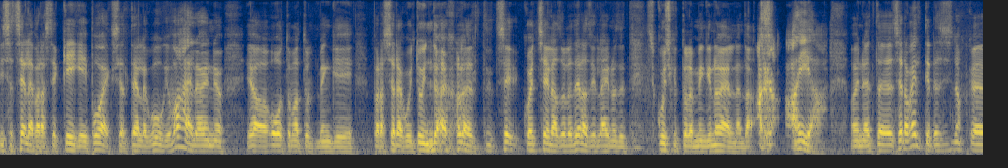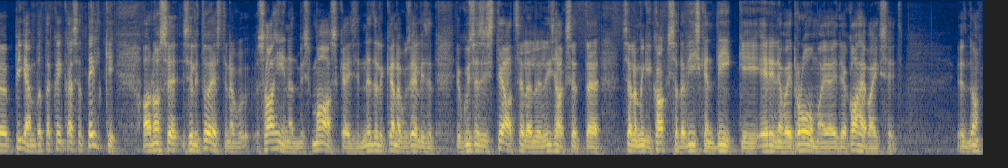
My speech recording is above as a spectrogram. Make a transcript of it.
lihtsalt sellepärast, et keegi ei poeks sealt jälle kuhugi vahele, on ju, ja ootamatult mingi pärast seda, kui tund aega oled see kott seljas oled edasi läinud, et siis kuskilt tuleb mingi nõel nõnda, aia, on ju, et seda vältida, siis noh, pigem võtad kõik asjad telki, aga noh, see, see oli tõesti nagu sahinad, mis maas käisid, need olid ka nagu sellised. Ja kui sa siis tead sellele lisaks, et seal on mingi kakssada viiskümmend liiki erinevaid roomajaid ja kahepaikseid, et noh,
